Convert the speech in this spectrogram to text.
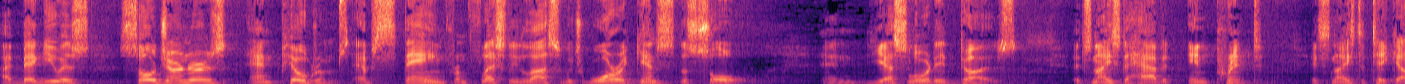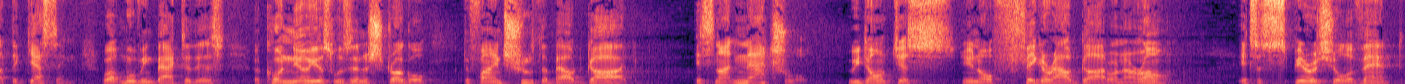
I beg you as sojourners and pilgrims, abstain from fleshly lusts which war against the soul. And yes, Lord, it does. It's nice to have it in print. It's nice to take out the guessing. Well, moving back to this, uh, Cornelius was in a struggle to find truth about God. It's not natural. We don't just, you know, figure out God on our own. It's a spiritual event.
